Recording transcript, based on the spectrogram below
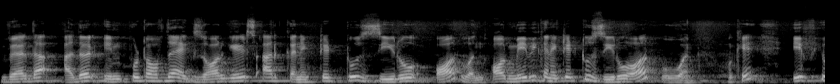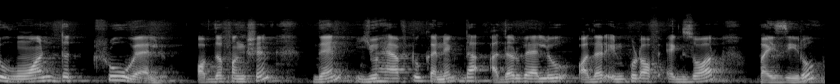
where the other input of the XOR gates are connected to 0 or 1 or may be connected to 0 or 1 okay? If you want the true value of the function then you have to connect the other value other input of XOR by 0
